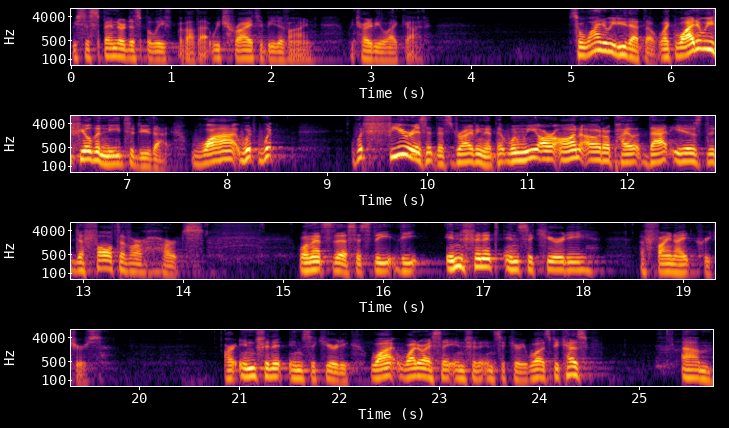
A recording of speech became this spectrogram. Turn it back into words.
We suspend our disbelief about that. We try to be divine, we try to be like God. So, why do we do that though? Like, why do we feel the need to do that? Why, what, what, what fear is it that's driving that? That when we are on autopilot, that is the default of our hearts. Well, and that's this it's the, the infinite insecurity of finite creatures. Our infinite insecurity. Why, why do I say infinite insecurity? Well, it's because um,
